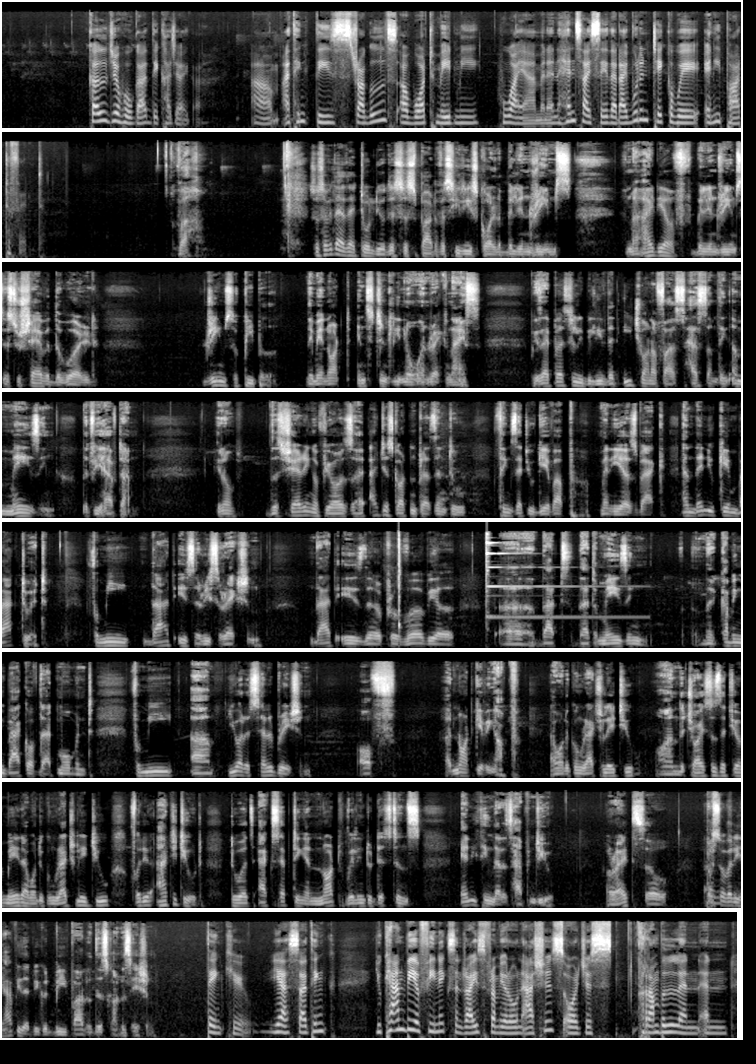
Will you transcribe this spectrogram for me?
kal jo hoga dekha jayega um, i think these struggles are what made me who i am and, and hence i say that i wouldn't take away any part of it Wow. So, Savitha, as I told you, this is part of a series called A Billion Dreams. And my idea of Billion Dreams is to share with the world dreams of people they may not instantly know and recognize. Because I personally believe that each one of us has something amazing that we have done. You know, this sharing of yours, I, I've just gotten present to things that you gave up many years back, and then you came back to it. For me, that is a resurrection. That is the proverbial, uh, that that amazing, the coming back of that moment. For me, um, you are a celebration of uh, not giving up. I want to congratulate you on the choices that you have made. I want to congratulate you for your attitude towards accepting and not willing to distance anything that has happened to you. All right. So I'm so very happy that we could be part of this conversation. Thank you. Yes, I think you can be a phoenix and rise from your own ashes, or just crumble and and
